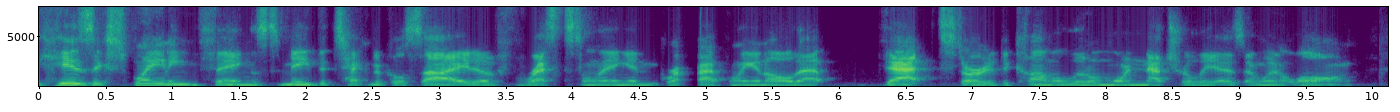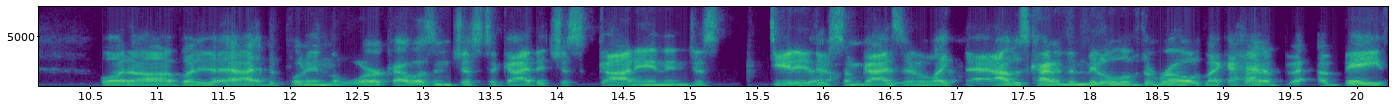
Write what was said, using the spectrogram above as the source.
his explaining things made the technical side of wrestling and grappling and all that that started to come a little more naturally as I went along. But uh, but yeah, I had to put in the work. I wasn't just a guy that just got in and just did it. Yeah. There's some guys that are like that. I was kind of the middle of the road. Like I had a, a base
